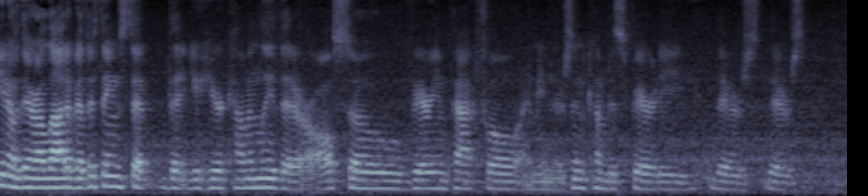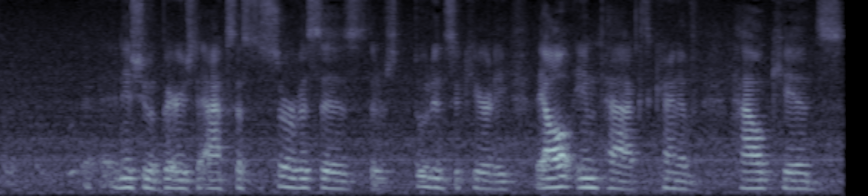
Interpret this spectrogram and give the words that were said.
you know, there are a lot of other things that, that you hear commonly that are also very impactful. I mean, there's income disparity. There's there's an issue of barriers to access to services. There's food insecurity. They all impact kind of how kids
